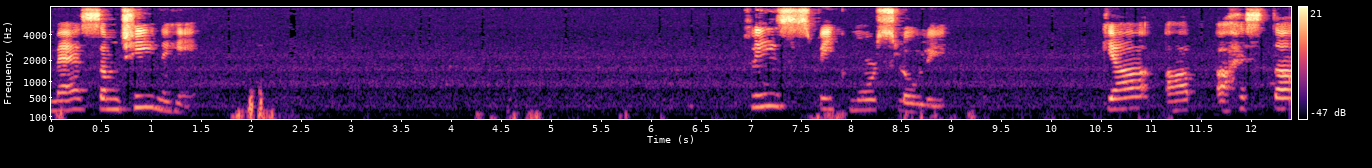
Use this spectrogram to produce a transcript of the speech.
मैं समझी नहीं. Please speak more slowly. क्या आप आहिस्ता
